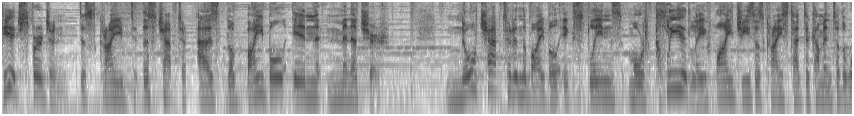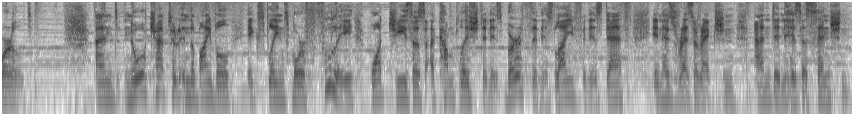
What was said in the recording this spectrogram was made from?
C.H. Spurgeon described this chapter as the Bible in miniature. No chapter in the Bible explains more clearly why Jesus Christ had to come into the world. And no chapter in the Bible explains more fully what Jesus accomplished in his birth, in his life, in his death, in his resurrection, and in his ascension.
